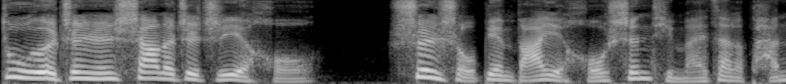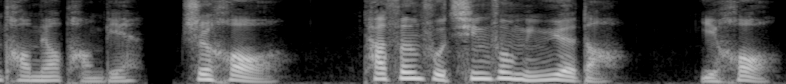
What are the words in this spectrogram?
渡恶真人杀了这只野猴，顺手便把野猴身体埋在了蟠桃苗旁边。之后，他吩咐清风明月道：“以后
